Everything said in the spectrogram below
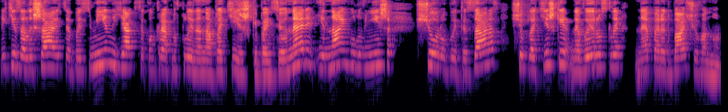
які залишаються без змін, як це конкретно вплине на платіжки пенсіонерів, і найголовніше, що робити зараз, щоб платіжки не виросли непередбачувано.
